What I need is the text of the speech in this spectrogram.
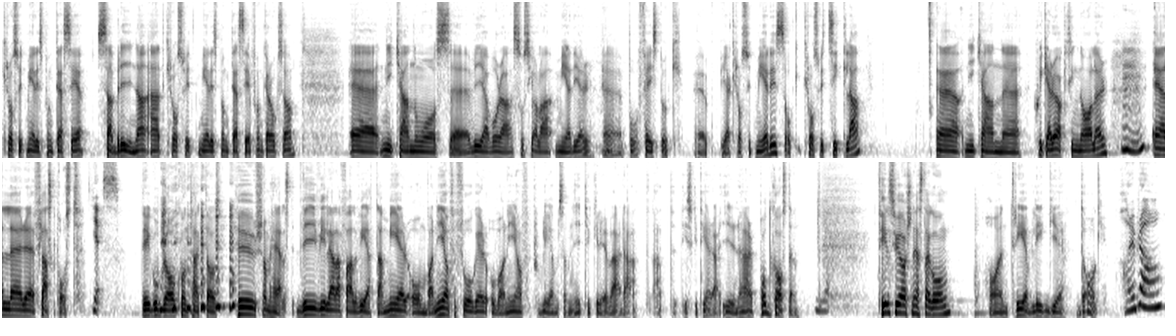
crossfitmedis.se, sabrina at crossfitmedis.se funkar också. Eh, ni kan nå oss eh, via våra sociala medier eh, på Facebook via Crossfit Medis och Crossfit Sickla. ni kan skicka röksignaler mm. eller flaskpost. Yes. Det går bra att kontakta oss hur som helst. Vi vill i alla fall veta mer om vad ni har för frågor och vad ni har för problem som ni tycker är värda att, att diskutera i den här podcasten. Ja. Tills vi hörs nästa gång, ha en trevlig dag. Ha det bra.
